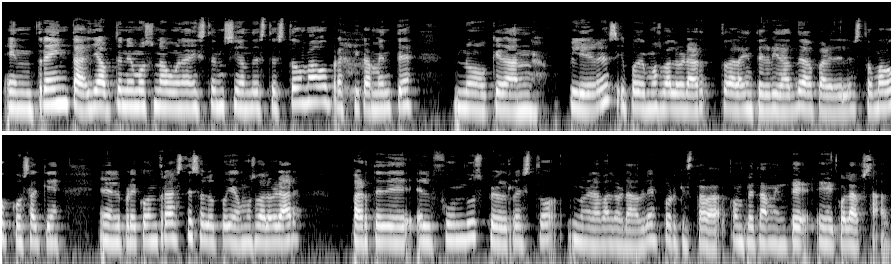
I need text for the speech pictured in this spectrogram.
en 30 ya obtenemos una buena distensión de este estómago, prácticamente no quedan pliegues y podemos valorar toda la integridad de la pared del estómago, cosa que en el precontraste solo podíamos valorar parte del fundus, pero el resto no era valorable porque estaba completamente eh, colapsado.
